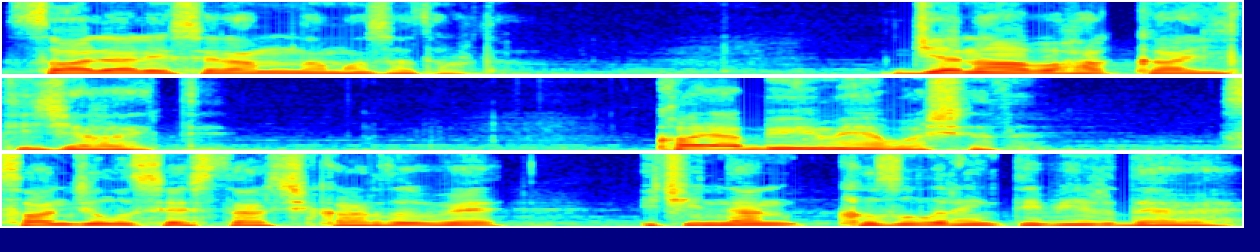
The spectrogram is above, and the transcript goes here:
Salih Aleyhisselam namaza durdu. Cenab-ı Hakk'a iltica etti. Kaya büyümeye başladı. Sancılı sesler çıkardı ve içinden kızıl renkli bir deve.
